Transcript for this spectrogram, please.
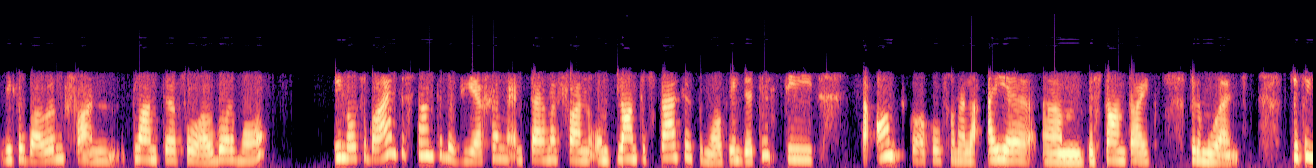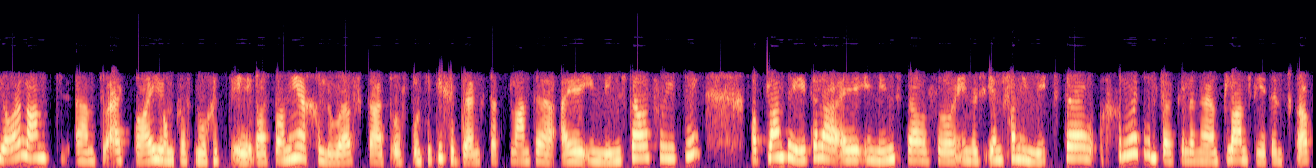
die verbouing van plante volhoubaar maak? En ons het baie interessante beweging in terme van om plante sterker te maak en dit is die 'n aanskakel van hulle eie ehm um, bestandheidsvermoëns. So vir jare lank, ehm um, toe ek baie jonk was nog het, eh, was daar nie 'n geloof dat of ons het nie gedink dat plante 'n eie immuunstelsel het nie. Maar plante het hulle eie immuunstelsel en dis een van die nuutste groot ontwikkelinge in plantwetenskap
